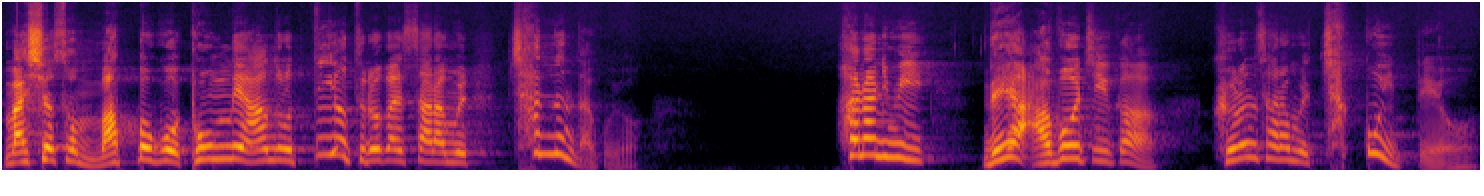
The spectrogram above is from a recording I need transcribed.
마셔서 맛보고 동네 안으로 뛰어 들어갈 사람을 찾는다고요. 하나님이 내 아버지가 그런 사람을 찾고 있대요.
